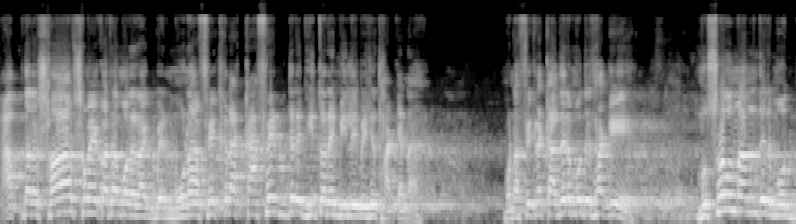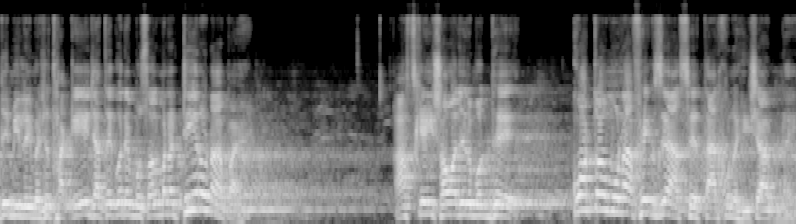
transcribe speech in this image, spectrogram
আপনারা সব সময় কথা মনে রাখবেন, মুনাফেকরা কাফেরদের ভিতরে মিলেমিশে থাকে না। মুনাফিকরা কাদের মধ্যে থাকে? মুসলমানদের মধ্যে মিলেমিশে থাকে, যাতে করে মুসলমানের টেরও না পায়। আজকে এই সমাজের মধ্যে কত মুনাফিক যে আছে, তার কোনো হিসাব নাই।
